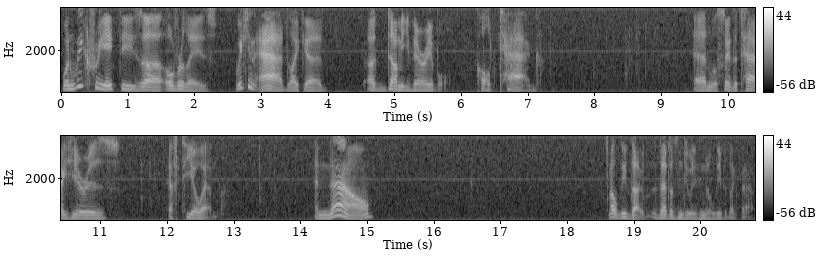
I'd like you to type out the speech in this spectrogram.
when we create these uh, overlays we can add like a a dummy variable called tag and we'll say the tag here is FTOM. And now, I'll leave that, that doesn't do anything, but I'll leave it like that.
